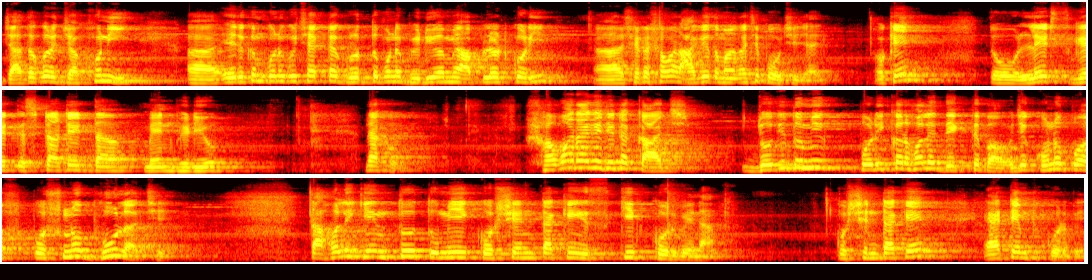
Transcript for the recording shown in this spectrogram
যাতে করে যখনই এরকম কোনো কিছু একটা গুরুত্বপূর্ণ ভিডিও আমি আপলোড করি সেটা সবার আগে তোমার কাছে পৌঁছে যায় ওকে তো let's get started the main video দেখো, সবার আগে যেটা কাজ, যদি তুমি পরীক্ষার হলে দেখতে পাও যে কোনো প্রশ- প্রশ্ন ভুল আছে, তাহলে কিন্তু তুমি কোশ্চেনটাকে স্কিপ করবে না। কোশ্চেনটাকে অ্যাটেম্প্ট করবে।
